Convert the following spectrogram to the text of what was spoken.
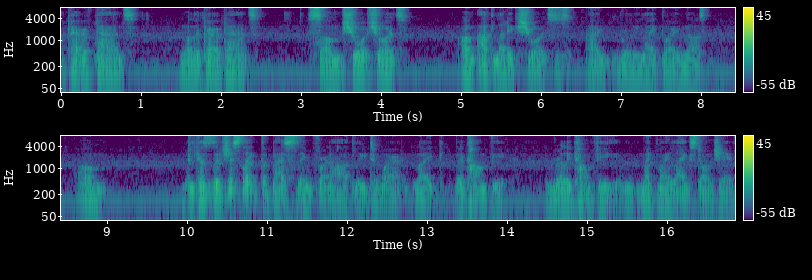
a pair of pants, another pair of pants, some short shorts, um, athletic shorts. I really like wearing those. Um, because they're just like the best thing for an athlete to wear. Like they're comfy, really comfy. Like my legs don't shave.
